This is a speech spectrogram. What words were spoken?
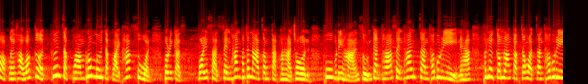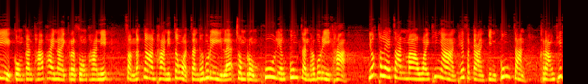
บอกเลยค่ะว่าเกิดขึ้นจากความร่วมมือจากหลายภาคส่วน บริการ บริษัทเซ็นทันพัฒนาจำกัดมหาชน ผู้บริหารศูนย์การค้าเซ็นทันจันทบุรีนะคะผนึกกำลังกับจังหวัดจันทบุรีกรมการค้าภายในกระทรวงพาณิชย์สำนักงานพาณิชย์จังหวัดจันทบุรี และชมรมผู้เลี้ยงกุ้งจันทบุรีค่ะ ยกทะเลจันทร์มาไว้ที่งานเทศกาลกินกุ้งจันทร์ครั้งที่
